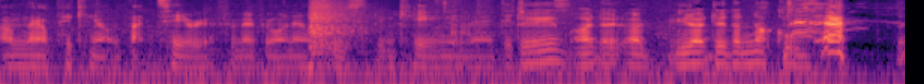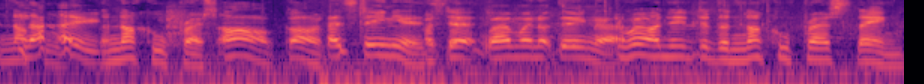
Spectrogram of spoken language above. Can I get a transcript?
I'm now picking up the bacteria from everyone else who's been keying in their Do you? digits. I don't, I, you don't do the knuckle. the knuckle. No. The knuckle press. Oh God. That's genius. Do- Why am I not doing that? well, I needed the knuckle press thing.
